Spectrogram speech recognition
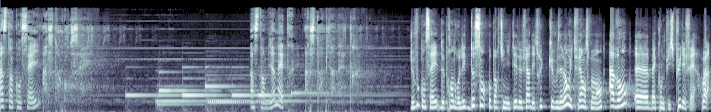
Instant conseil. Instant conseil. Instant bien-être. Instant bien-être. Je vous conseille de prendre les 200 opportunités de faire des trucs que vous avez envie de faire en ce moment avant euh, bah, qu'on ne puisse plus les faire. Voilà.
